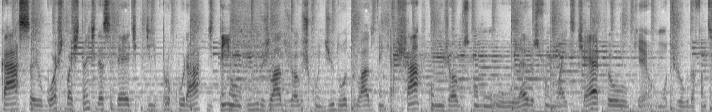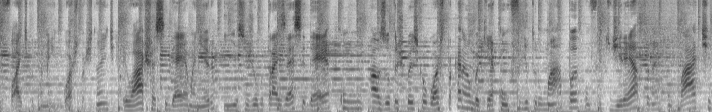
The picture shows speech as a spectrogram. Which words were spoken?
caça. Eu gosto bastante dessa ideia de, de procurar, de ter um dos lados jogo escondido, o outro lado tem que achar, como em jogos como o Letters from Whitechapel, que é um outro jogo da Fantasy Flight que eu também gosto bastante. Eu acho essa ideia maneira e esse jogo traz essa ideia com as outras coisas que eu gosto pra caramba, que é conflito no mapa, conflito direto, né? Combate,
